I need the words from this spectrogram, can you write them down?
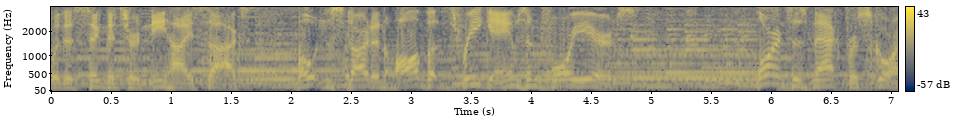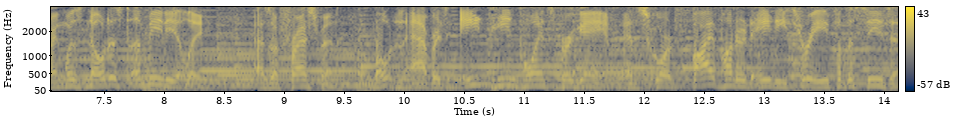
With his signature knee-high socks, Moten started all but three games in four years. Lawrence's knack for scoring was noticed immediately. As a freshman, Moten averaged 18 points per game and scored 583 for the season.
